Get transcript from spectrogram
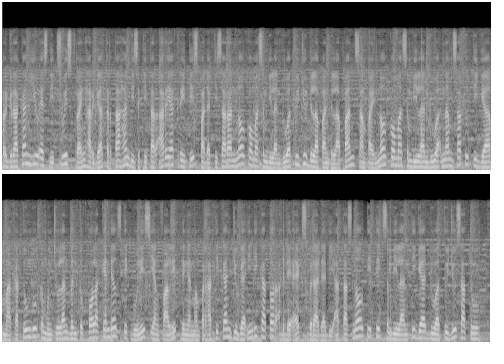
pergerakan USD Swiss franc harga tertahan di sekitar area kritis pada kisaran 0,92788 sampai 0,92613 maka tunggu kemunculan bentuk pola candlestick bullish yang valid dengan memperhatikan juga indikator ADX berada di atas 0.93271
